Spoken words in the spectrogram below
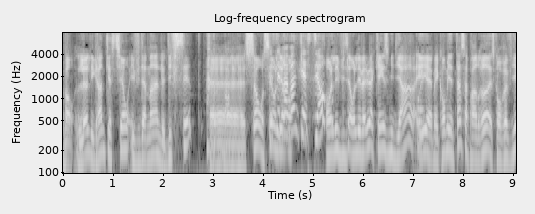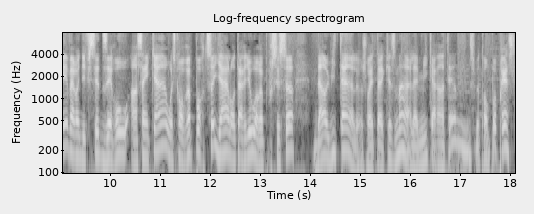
Bon, là, les grandes questions, évidemment, le déficit. Euh, Ça, on sait, on C'est l'est- vraiment on- une question. on l'évi- on l'évalue à 15 milliards. Et euh, ben, combien de temps ça prendra? Est-ce qu'on revient vers un déficit zéro en 5 ans ou est-ce qu'on reporte ça? Hier, l'Ontario a repoussé ça dans 8 ans. Là. Je vais être à- quasiment à la mi-quarantaine, si je me trompe pas, presque.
